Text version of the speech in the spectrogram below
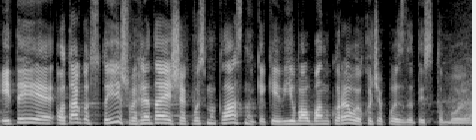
І ти отак от стоїш, виглядаєш як восьмикласник, який в'їбав банку реви і хоче пиздитись з тобою.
